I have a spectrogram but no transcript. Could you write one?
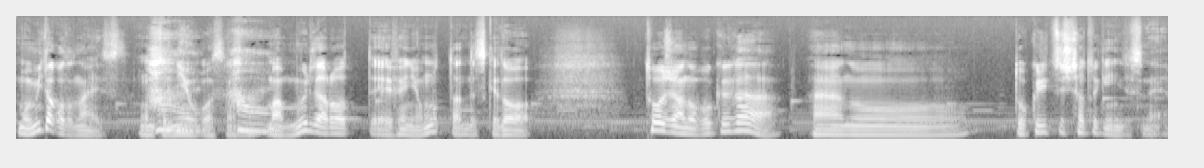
もう見たことないです。本当に2億5000万、はい。まあ無理だろうっていうふうに思ったんですけど当時あの僕があの独立した時にですね、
